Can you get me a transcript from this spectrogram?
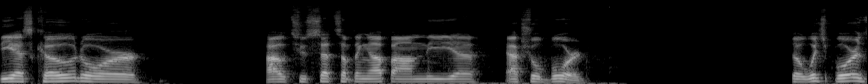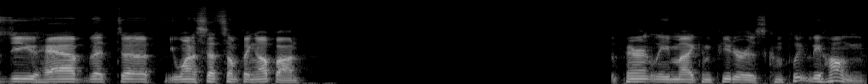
VS Code or how to set something up on the uh, actual board. So which boards do you have that uh, you want to set something up on? Apparently my computer is completely hung.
